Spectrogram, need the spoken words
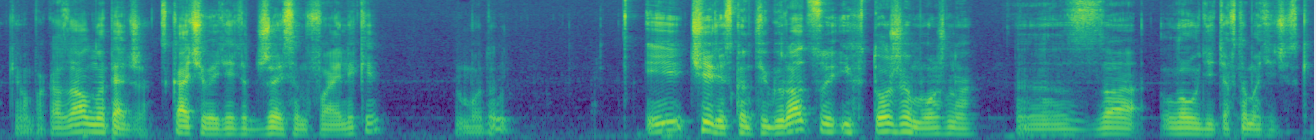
как я вам показал. Но, опять же, скачивайте эти JSON файлики. Вот он. И через конфигурацию их тоже можно э, залоудить автоматически.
